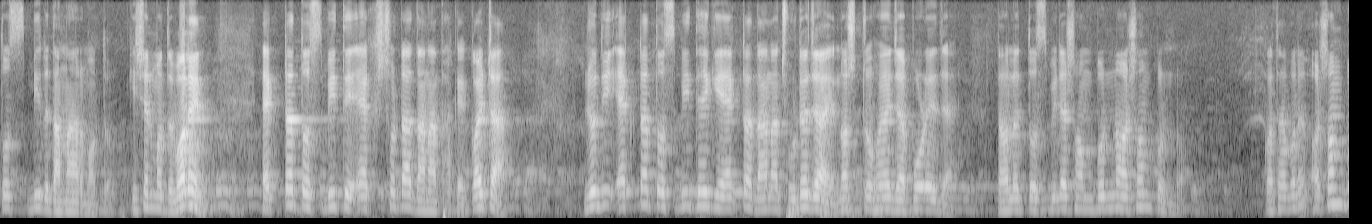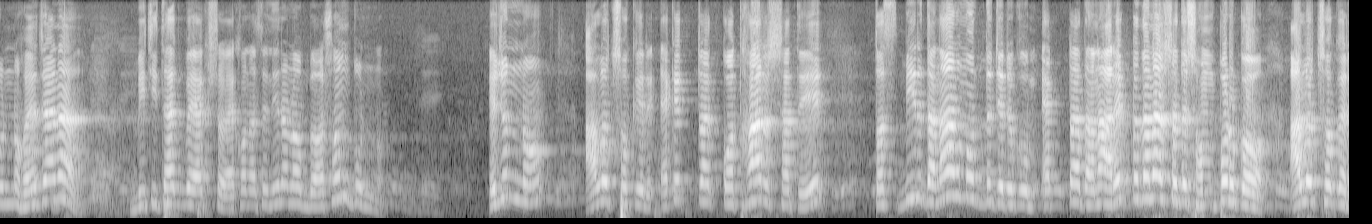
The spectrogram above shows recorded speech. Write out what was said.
তসবির দানার মতো। কিসের মতো? বলেন, একটা তসবিতে একশোটা দানা থাকে। কয়টা? যদি একটা তসবি থেকে একটা দানা ছুটে যায়, নষ্ট হয়ে যায়, পড়ে যায়, তাহলে তসবিটা সম্পূর্ণ অসম্পূর্ণ। কথা বলেন, অসম্পূর্ণ হয়ে যায় না? বিচি থাকবে একশো, এখন আছে নিরানব্বই, অসম্পূর্ণ। এজন্য আলোচকের এক একটা কথার সাথে তসবির দানার মধ্যে যেরকম একটা দানা আরেকটা দানার সাথে সম্পর্ক, আলোচকের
